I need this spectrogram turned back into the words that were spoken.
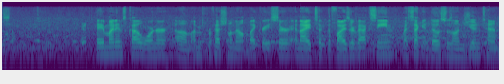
So. Hey, my name is Kyle Warner. Um, I'm a professional mountain bike racer, and I took the Pfizer vaccine. My second dose was on June 10th,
